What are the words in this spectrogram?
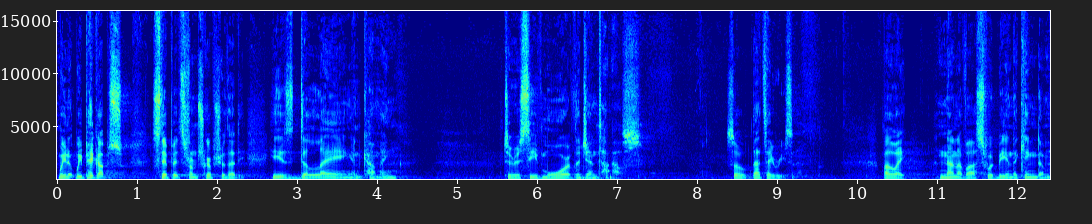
We, we pick up snippets from Scripture that He is delaying in coming to receive more of the Gentiles. So that's a reason. By the way, none of us would be in the kingdom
